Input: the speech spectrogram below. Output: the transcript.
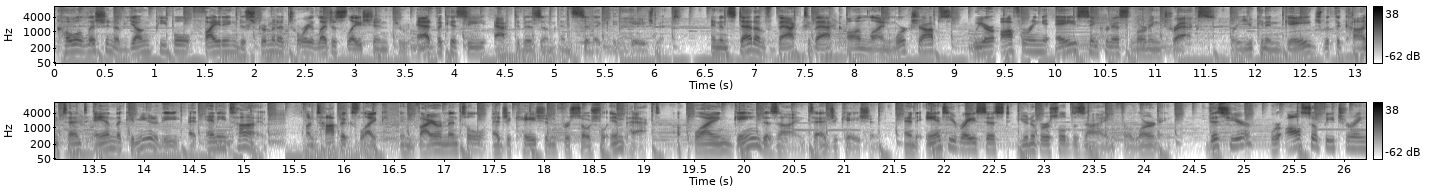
coalition of young people fighting discriminatory legislation through advocacy, activism, and civic engagement. And instead of back to back online workshops, we are offering asynchronous learning tracks where you can engage with the content and the community at any time on topics like environmental education for social impact, applying game design to education, and anti racist universal design for learning. This year, we're also featuring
